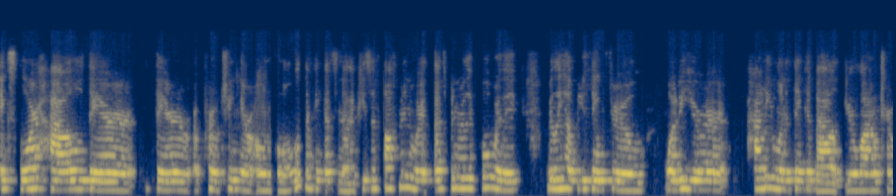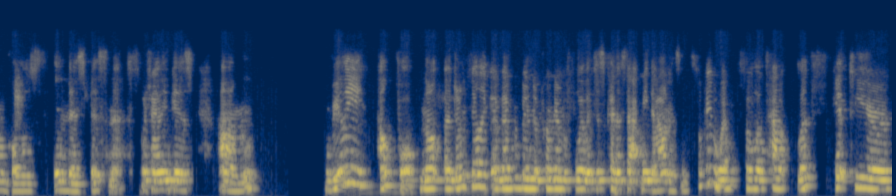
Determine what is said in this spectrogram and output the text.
explore how they're they're approaching their own goals. I think that's another piece of Kauffman where that's been really cool, where they really help you think through what are your how do you want to think about your long-term goals in this business, which I think is um, really helpful. No, I don't feel like I've ever been in a program before that just kind of sat me down and said, "Okay, what? So let's have let's get to your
